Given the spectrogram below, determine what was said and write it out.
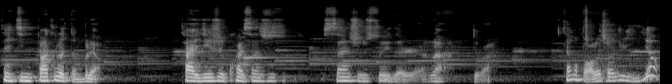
但今巴特勒等不了，他已经是快三十三十岁的人了，对吧？他和保罗乔治一样。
